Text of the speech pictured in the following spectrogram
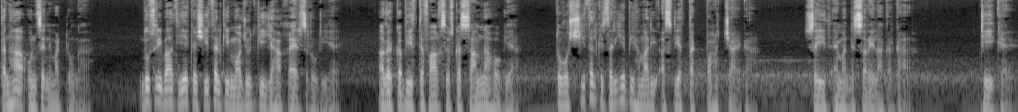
تنہا ان سے نمٹ لوں گا۔ دوسری بات یہ کہ شیتل کی موجودگی یہاں غیر ضروری ہے۔ اگر کبھی اتفاق سے اس کا سامنا ہو گیا، تو وہ شیتل کے ذریعے بھی ہماری اصلیت تک پہنچ جائے گا۔ سعید احمد نے سر لا کر کہا، ٹھیک ہے،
